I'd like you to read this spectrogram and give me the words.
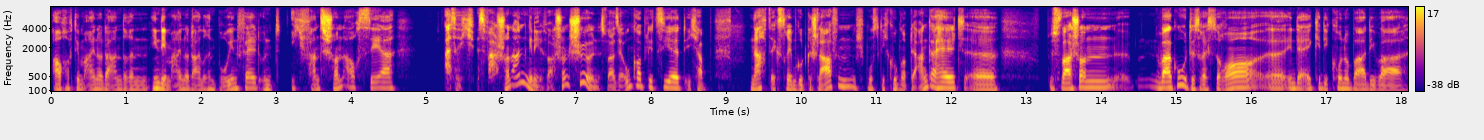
auch auf dem einen oder anderen, in dem einen oder anderen Bojenfeld und ich fand es schon auch sehr, also ich, es war schon angenehm, es war schon schön, es war sehr unkompliziert, ich habe nachts extrem gut geschlafen. Ich musste nicht gucken, ob der Anker hält. Äh, es war schon, äh, war gut. Das Restaurant äh, in der Ecke, die Chronobar, die war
